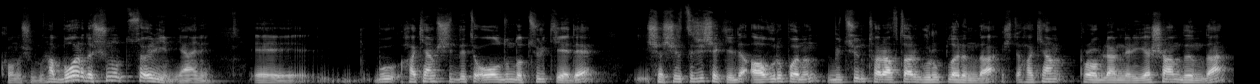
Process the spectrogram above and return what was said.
konuşuldu. Ha bu arada şunu söyleyeyim yani e, bu hakem şiddeti olduğunda Türkiye'de şaşırtıcı şekilde Avrupa'nın bütün taraftar gruplarında işte hakem problemleri yaşandığında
